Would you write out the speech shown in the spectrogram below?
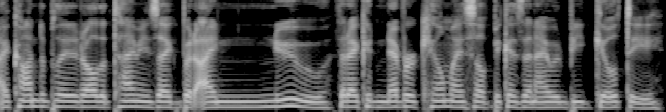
I contemplated all the time. He's like, but I knew that I could never kill myself because then I would be guilty.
